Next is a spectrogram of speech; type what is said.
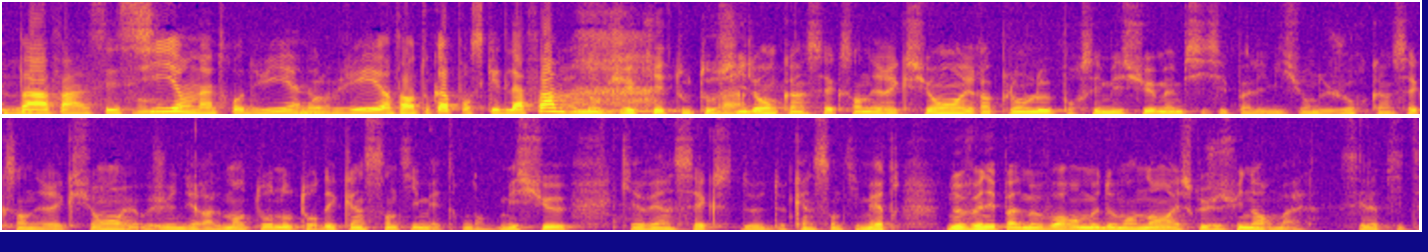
c'est- pas, enfin, c'est si on introduit un Voilà. objet, enfin, en tout cas pour ce qui est de la femme. Un objet qui est tout aussi Voilà. long qu'un sexe en érection, et rappelons-le pour ces messieurs, même si ce n'est pas l'émission du jour, qu'un sexe en érection, généralement, tourne autour des 15 cm. Donc, messieurs qui avaient un sexe de, de 15 cm, ne venez pas me voir en me demandant est-ce que je suis normal? C'est la petite.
